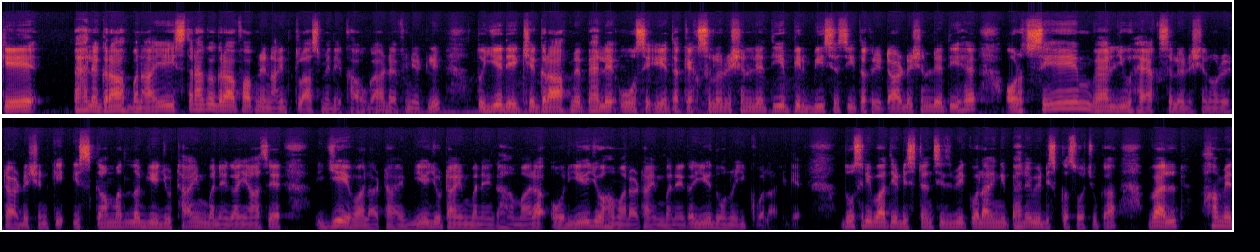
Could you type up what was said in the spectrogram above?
कि पहले ग्राफ बनाए इस तरह का ग्राफ आपने नाइन्थ क्लास में देखा होगा डेफिनेटली तो ये देखिए, ग्राफ में पहले ओ से ए तक एक्सेलरेशन लेती है, फिर बी से सी तक रिटार्डेशन लेती है और सेम वैल्यू है एक्सेलरेशन और रिटार्डेशन की। इसका मतलब ये जो टाइम बनेगा यहाँ से, ये वाला टाइम ये जो टाइम बनेगा हमारा और ये जो हमारा टाइम बनेगा, ये दोनों इक्वल आएँगे। दूसरी बात, ये डिस्टेंसेज भी इक्वल आएँगी। पहले भी डिस्कस हो चुका। वेल हमें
